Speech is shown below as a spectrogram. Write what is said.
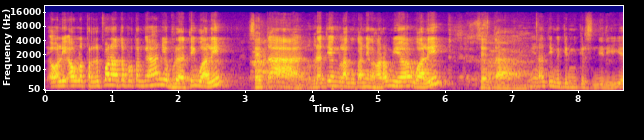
wali Allah terdepan atau pertengahan ya berarti wali setan. Berarti yang melakukan yang haram ya wali setan. Ini nanti mikir-mikir sendiri ya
